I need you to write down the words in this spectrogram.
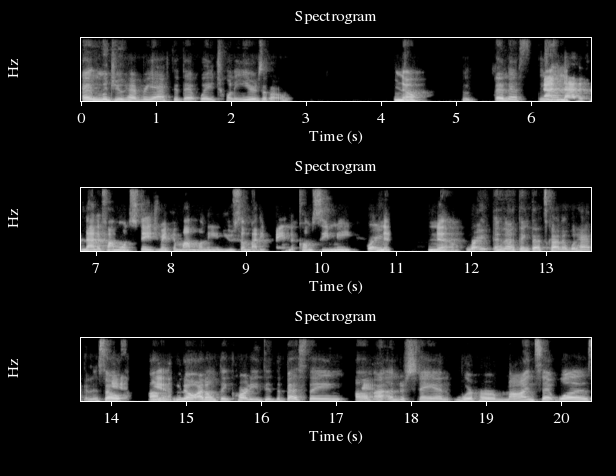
And would you have reacted that way 20 years ago? No, Mm, And that's, not know, not if not if I'm on stage making my money and you somebody paying to come see me. No, right. no. Right. And I think that's kind of what happened. And so, Yeah, um, yeah, you know, I don't think Cardi did the best thing. Um, yeah. I understand where her mindset was,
